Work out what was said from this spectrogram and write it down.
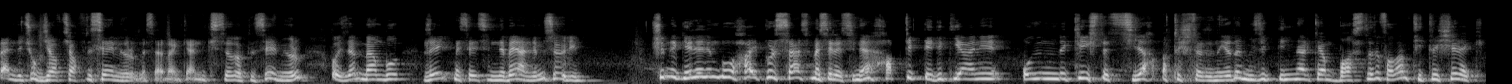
ben de çok cafcaflı sevmiyorum mesela ben kendi kişisel olarak da sevmiyorum. O yüzden ben bu renk meselesini de beğendiğimi söyleyeyim. Şimdi gelelim bu HyperSense meselesine. Haptik dedik yani oyundaki işte silah atışlarını ya da müzik dinlerken basları falan titreşerek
